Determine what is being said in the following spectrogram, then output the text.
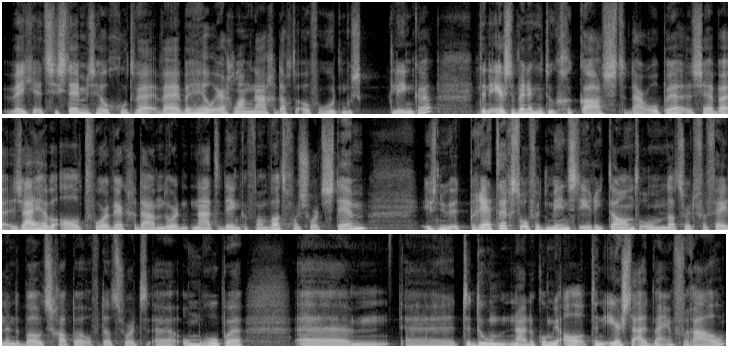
weet je, het systeem is heel goed. Wij, wij hebben heel erg lang nagedacht over hoe het moest klinken. Ten eerste ben ik natuurlijk gecast daarop. Hè. Ze hebben, zij hebben al het voorwerk gedaan door na te denken van wat voor soort stem is nu het prettigst of het minst irritant om dat soort vervelende boodschappen of dat soort eh, omroepen ehm, eh, te doen. Nou, dan kom je al ten eerste uit bij een vrouw.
